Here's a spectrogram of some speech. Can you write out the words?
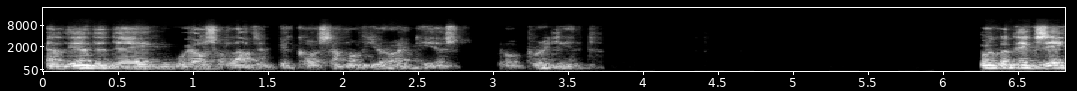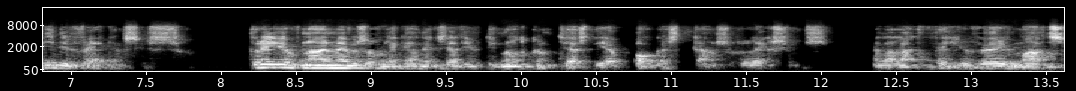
And at the end of the day, we also loved it because some of your ideas were brilliant. We've got the executive vacancies. Three of nine members of LGANT Executive did not contest the August council elections. And I'd like to thank you very much,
